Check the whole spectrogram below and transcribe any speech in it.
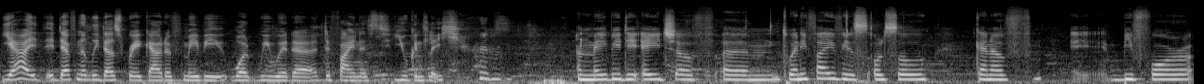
yeah, it, it definitely does break out of maybe what we would uh, define as jugendlich. And maybe the age of um, 25 is also kind of eh, before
